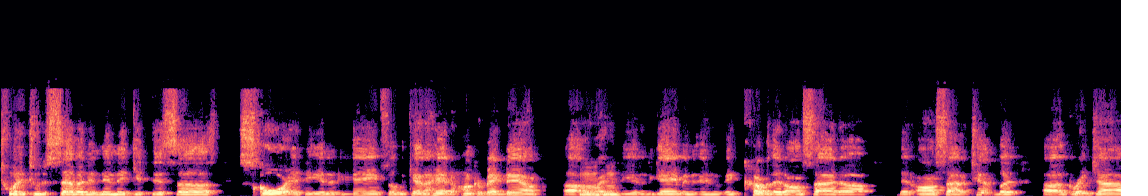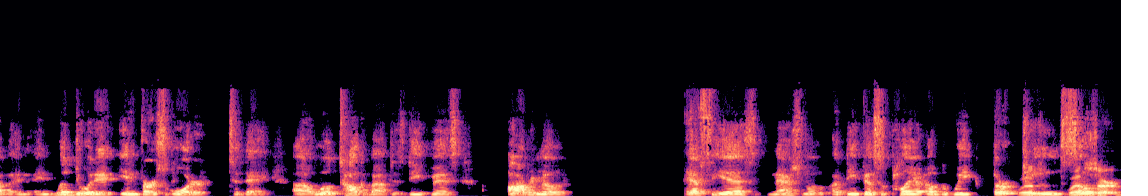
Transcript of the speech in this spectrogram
twenty-two to seven, and then they get this uh, score at the end of the game. So we kind of had to hunker back down uh, mm-hmm. right at the end of the game and, and, and cover that onside uh, that onside attempt. But uh, great job, and, and we'll do it in inverse order today. Uh, we'll talk about this defense. Aubrey Miller, FCS National uh, Defensive Player of the Week, thirteen well, well so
